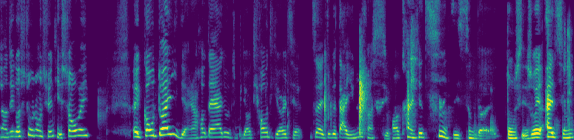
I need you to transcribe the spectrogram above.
像这个受众群体稍微哎高端一点，然后大家就比较挑剔，而且在这个大荧幕上喜欢看一些刺激性的东西，所以爱情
